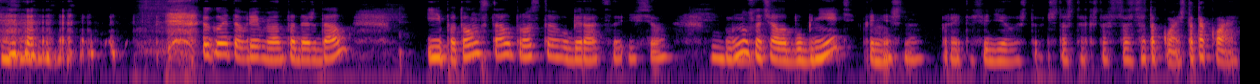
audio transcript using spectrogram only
Какое-то время он подождал, и потом стал просто убираться, и все. Ну, сначала бубнеть, конечно, про это все дело, что что, что, что, что, что такое, что такое.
